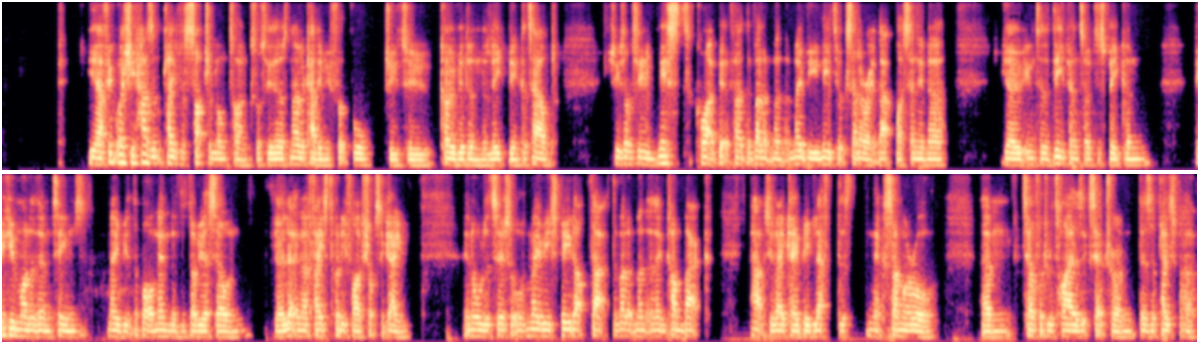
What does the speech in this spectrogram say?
Yeah, I think where she hasn't played for such a long time, because obviously there was no academy football due to COVID and the league being curtailed she's obviously missed quite a bit of her development, and maybe you need to accelerate that by sending her, you know, into the deep end, so to speak, and picking one of them teams maybe at the bottom end of the WSL and you know letting her face 25 shots a game in order to sort of maybe speed up that development and then come back perhaps if AKB left this next summer or um, Telford retires etc and there's a place for her.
